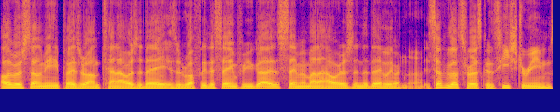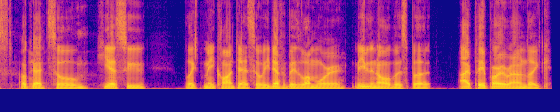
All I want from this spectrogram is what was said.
Oliver was telling me he plays around ten hours a day. Is it roughly the same for you guys? Same amount of hours in the day? Wait. or- And, uh, It's definitely less for us because he streams. Okay. So he has to like make content. So he definitely plays a lot more, maybe than all of us. But I play probably around like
